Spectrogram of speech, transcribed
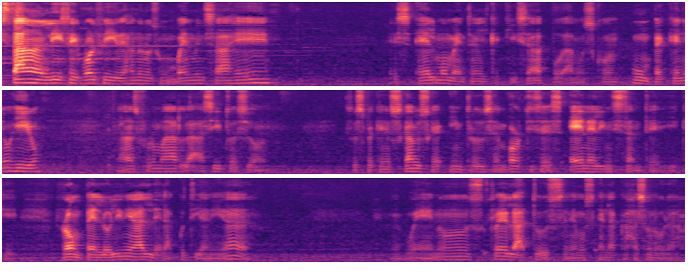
Están Lisa y Rolfi dejándonos un buen mensaje. Es el momento en el que quizá podamos con un pequeño giro transformar la situación. Esos pequeños cambios que introducen vórtices en el instante y que rompen lo lineal de la cotidianidad. Buenos relatos tenemos en la caja sonora.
